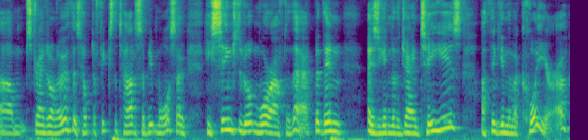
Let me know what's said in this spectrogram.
um, stranded on Earth has helped to fix the TARDIS a bit more. So he seems to do it more after that. But then as you get into the JNT years, I think in the McCoy era,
